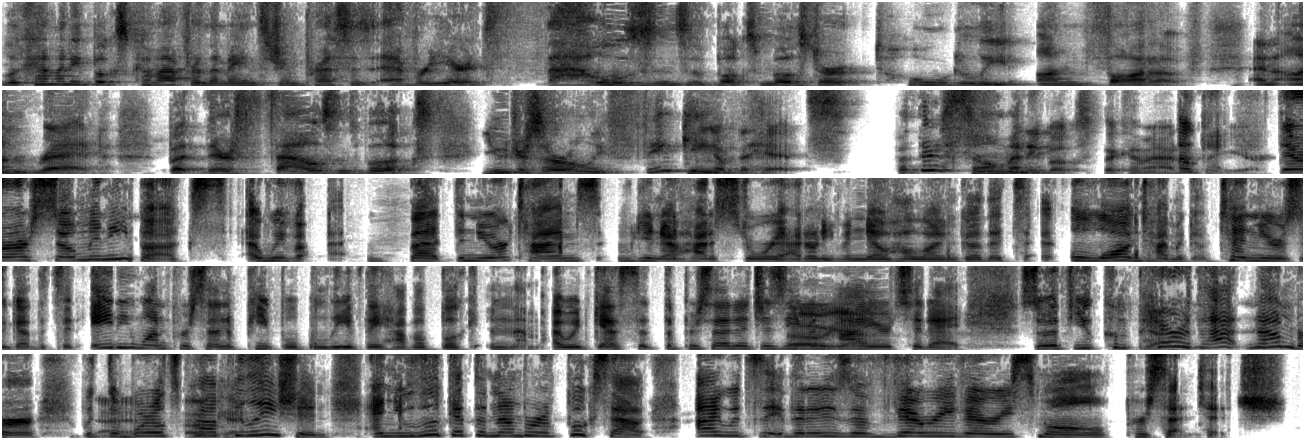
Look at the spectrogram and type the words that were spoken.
Look how many books come out from the mainstream presses every year. It's thousands of books. Most are totally unthought of and unread, but there's thousands of books. You just are only thinking of the hits. But there's so many books that come out okay. every year. There are so many books. Uh, we've, uh, but the New York Times, you know, had a story. I don't even know how long ago. That's a long time ago, ten years ago. That said, 81% of people believe they have a book in them. I would guess that the percentage is even oh, yeah. higher today. So if you compare yeah. that number with yeah, the world's population okay. and you look at the number of books out, I would say that it is a very, very small percentage.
